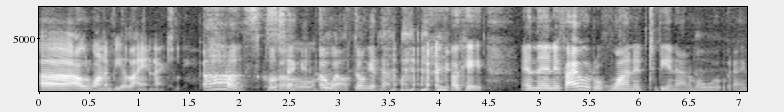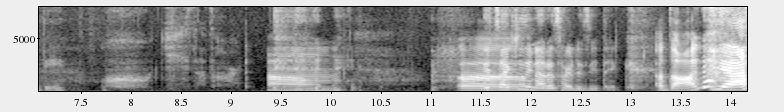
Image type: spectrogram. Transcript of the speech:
Uh, I would want to be a lion, actually. Ah, it's close So- second. Oh well, don't get that point. okay. Okay. And then if I would wanted to be an animal, what would I be? Jeez, that's hard. Um, uh, it's actually not as hard as you think. a dog. Yeah.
